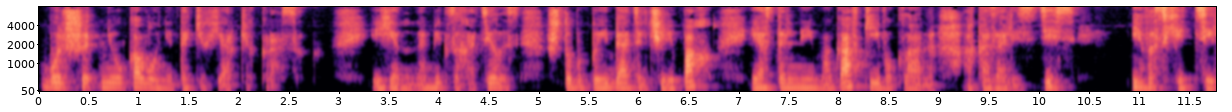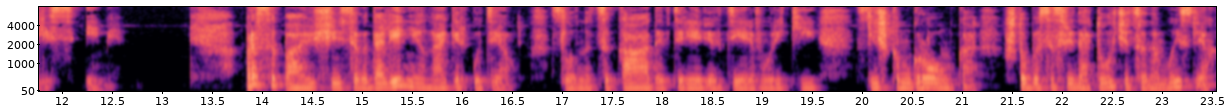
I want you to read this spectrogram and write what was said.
Больше ни у кого нет таких ярких красок. И Йену на миг захотелось, чтобы поедатель черепах и остальные магавки его клана оказались здесь и восхитились ими. Просыпающийся в отдалении лагерь гудел, словно цикады в деревьях дерева у реки, слишком громко, чтобы сосредоточиться на мыслях,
